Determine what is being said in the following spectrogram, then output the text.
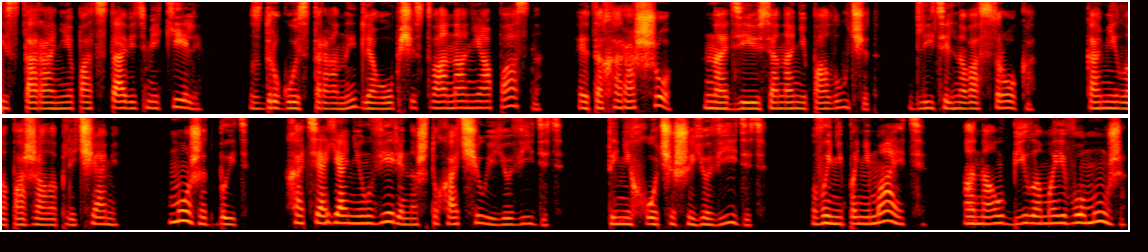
и старание подставить Микеле. С другой стороны, для общества она не опасна. Это хорошо. Надеюсь, она не получит длительного срока. Камила пожала плечами. Может быть, хотя я не уверена, что хочу ее видеть. Ты не хочешь ее видеть. Вы не понимаете? Она убила моего мужа,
